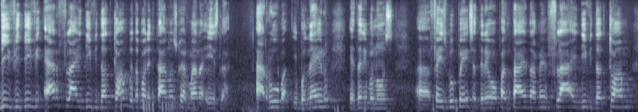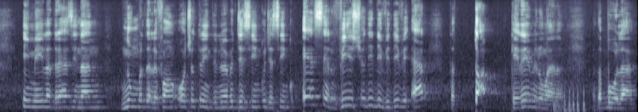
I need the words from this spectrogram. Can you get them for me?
div, airflydiv.com que está conectado com a irmã Isla Aruba e Boneiro. E temos nos uh, Facebook page, a pantalla também, flydiv.com, e-mail adresse e número de telefone 839 G5 G5. É serviço de DVD VR, tá top. Queremos, mano. Tá boa,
